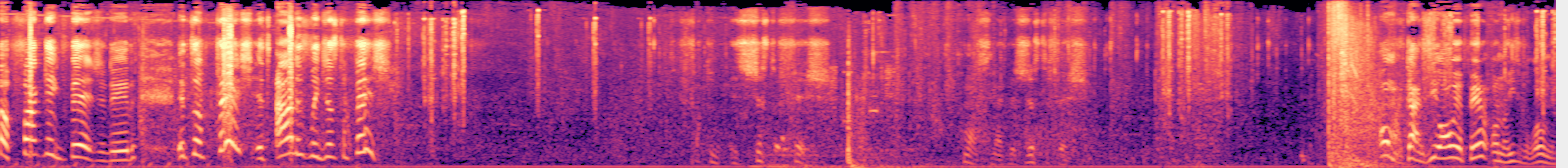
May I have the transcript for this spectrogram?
a fucking fish, dude. It's a fish. It's honestly just a fish. Fucking, it's just a fish. Come on, sniper. It's just a fish. Oh my god, is he all the way up here? Oh no, he's below me.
